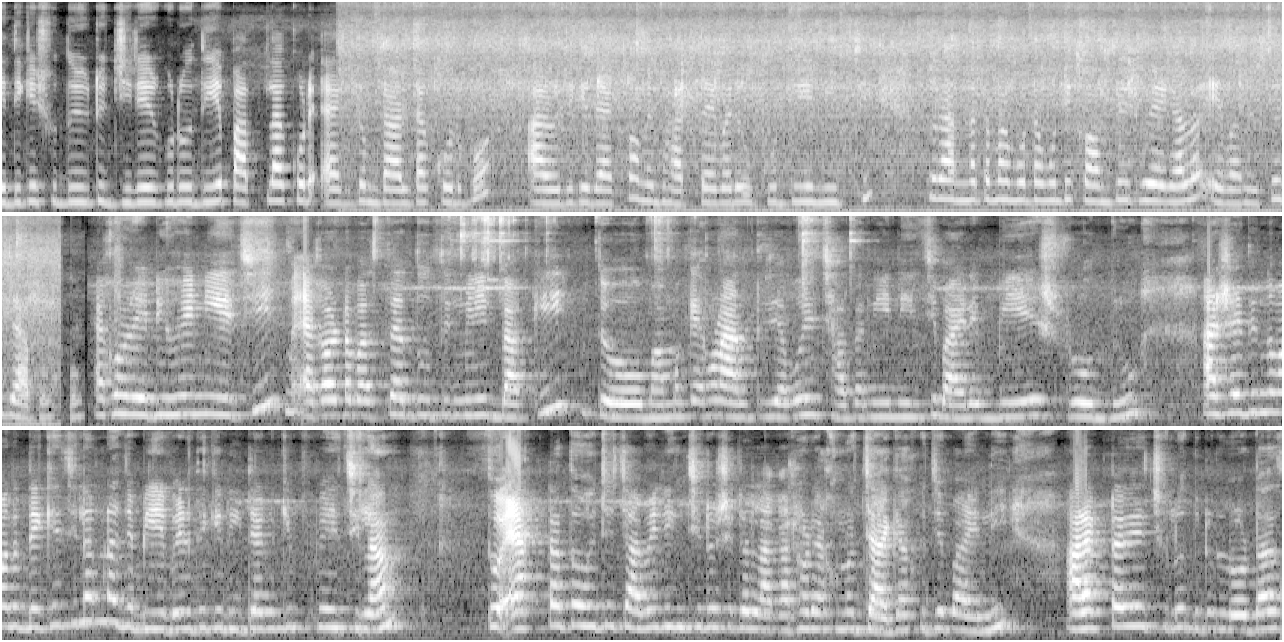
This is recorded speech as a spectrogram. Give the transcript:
এদিকে শুধু একটু জিরের গুঁড়ো দিয়ে পাতলা করে একদম ডালটা করব। আর ওইদিকে দেখো আমি ভাতটা এবারে উপর দিয়ে নিচ্ছি। তো রান্নাটা আমার মোটামুটি কমপ্লিট হয়ে গেল, এবার হচ্ছে যাব। এখন রেডি হয়ে নিয়েছি, এগারোটা বাজতে আর দু তিন মিনিট বাকি, তো মামাকে এখন আনতে যাব, এই ছাতা নিয়ে নিয়েছি, বাইরে বেশ রোদ্রু। আর সেদিন তোমাদের দেখেছিলাম না যে বিয়ে বাড়ি থেকে রিটার্ন গিফট পেয়েছিলাম, তো একটা তো হচ্ছে চাবি রিং ছিল, সেটা লাগানোর এখনও জায়গা খুঁজে পাইনি। আর একটা যে ছিল, দুটো লোটাস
